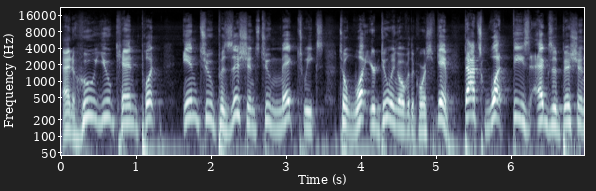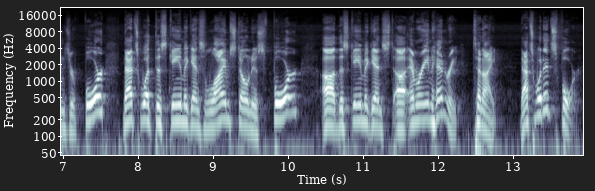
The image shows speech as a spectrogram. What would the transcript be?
and who you can put into positions to make tweaks to what you're doing over the course of the game. That's what these exhibitions are for. That's what this game against Limestone is for. Uh, this game against uh, Emory and Henry tonight. That's what it's for.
